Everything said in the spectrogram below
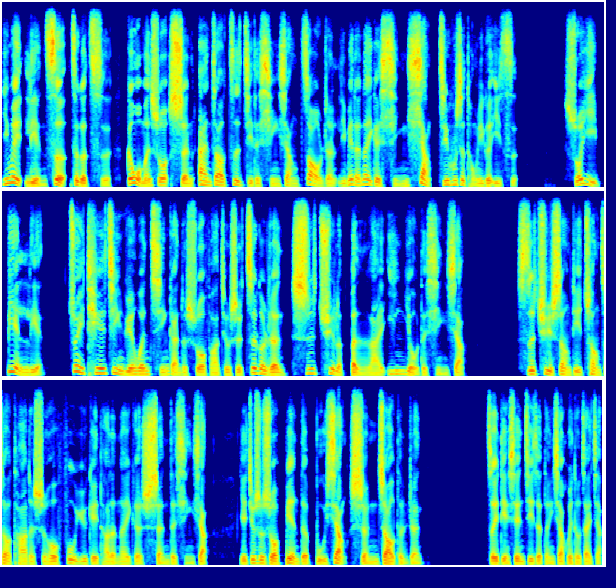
因为“脸色”这个词跟我们说神按照自己的形象造人里面的那一个形象几乎是同一个意思，所以变脸最贴近原文情感的说法就是这个人失去了本来应有的形象，失去上帝创造他的时候赋予给他的那一个神的形象，也就是说变得不像神造的人。这一点先记着，等一下回头再讲。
